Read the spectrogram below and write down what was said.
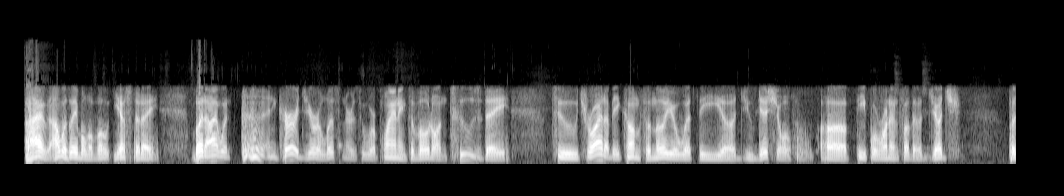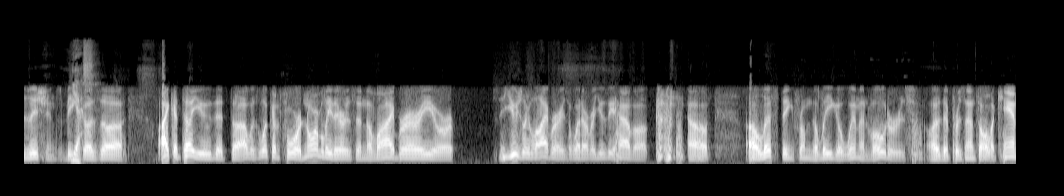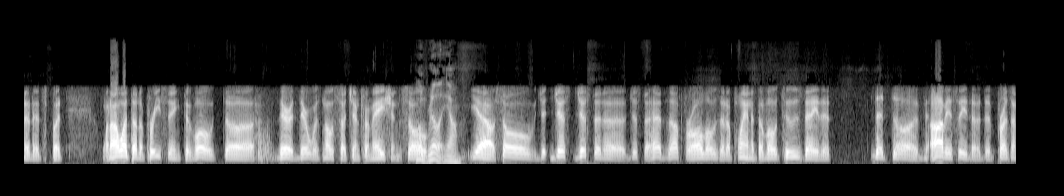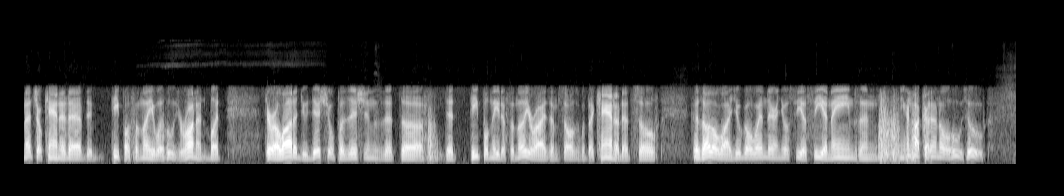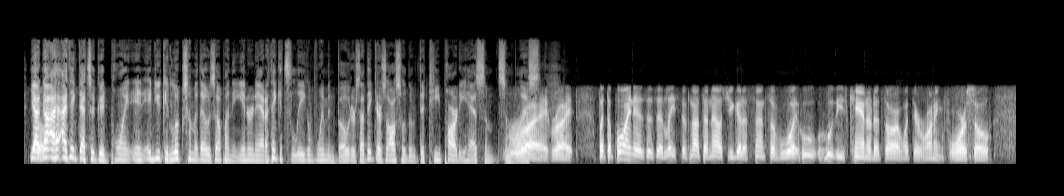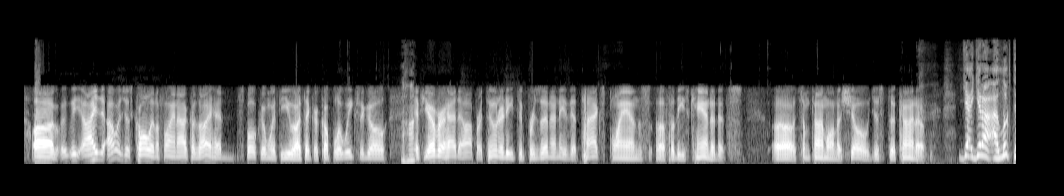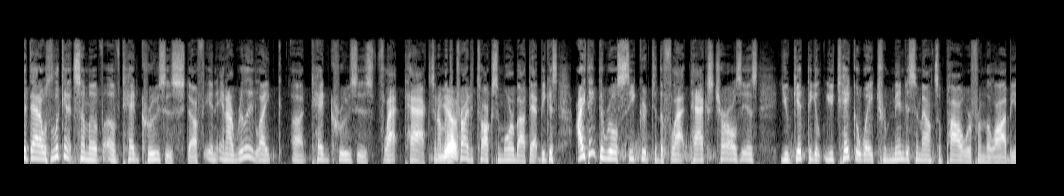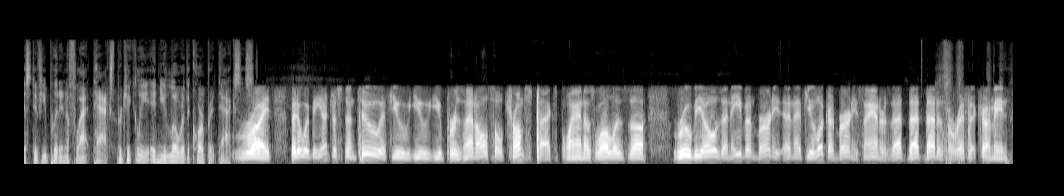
I I was able to vote yesterday but I would encourage your listeners who are planning to vote on Tuesday to try to become familiar with the uh, judicial uh, people running for the judge positions because yes. uh, I could tell you that uh, I was looking for. Normally, there's in the library or usually libraries or whatever usually have a. a a listing from the League of Women Voters uh, that presents all the candidates, but when I went to the precinct to vote, uh, there there was no such information. So, oh, really? Yeah. Yeah. So j- just just a just a heads up for all those that are planning to vote Tuesday that that uh, obviously the the presidential candidate, the people are familiar with who's running, but there are a lot of judicial positions that uh, that people need to familiarize themselves with the candidates. So, because otherwise you'll go in there and you'll see a sea of names and you're not going to know who's who. Yeah, so, no, I, I, think that's a good point, and, and you can look some of those up on the internet. I think it's the League of Women Voters. I think there's also the the Tea Party has some some lists. Right, right. But the point is, is at least if nothing else, you get a sense of what who who these candidates are and what they're running for. So. Uh, I I was just calling to find out because I had spoken with you I think a couple of weeks ago. Uh-huh. If you ever had the opportunity to present any of the tax plans uh, for these candidates, uh, sometime on a show just to kind of. Yeah, you know, I looked at that. I was looking at some of, of Ted Cruz's stuff, and, and I really like uh, Ted Cruz's flat tax, and I'm yes. going to try to talk some more about that because I think the real secret to the flat tax, Charles, is you get the you take away tremendous amounts of power from the lobbyist if you put in a flat tax, particularly and you lower the corporate taxes. Right, but it would be interesting too if you you you present also Trump's tax plan as well as. Uh, Rubio's and even Bernie. And if you look at Bernie Sanders, that that that is horrific. I mean.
